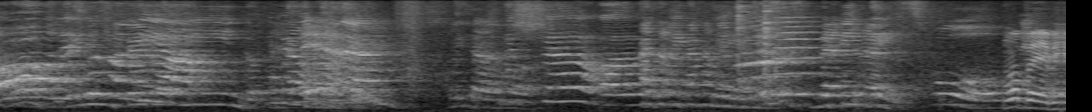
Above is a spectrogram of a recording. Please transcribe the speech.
Oh, this was on the, uh, Yeah. the show. Oh, that was the big thing. This is Benjamin at school. What, baby?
